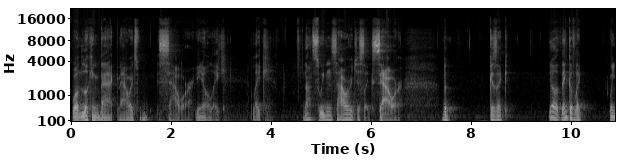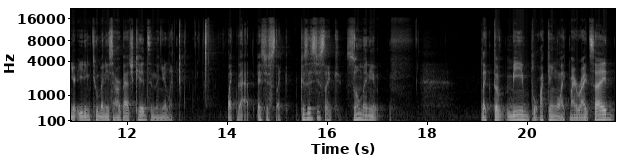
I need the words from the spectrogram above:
Well, looking back now, it's sour, you know, like, like, not sweet and sour, just like sour. But, cause like, you know, think of like when you're eating too many Sour Patch Kids and then you're like, like that. It's just like, cause it's just like so many, like the me blocking like my right side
